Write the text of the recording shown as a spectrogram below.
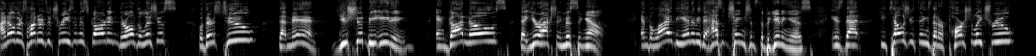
I know there's hundreds of trees in this garden, they're all delicious, but there's two that, man, you should be eating, and God knows that you're actually missing out. And the lie of the enemy that hasn't changed since the beginning is, is that he tells you things that are partially true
